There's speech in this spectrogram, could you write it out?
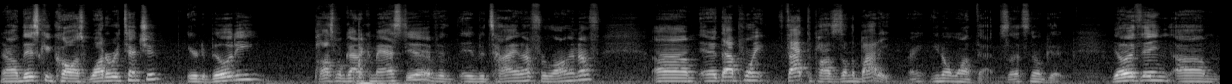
now, this can cause water retention, irritability, possible gynecomastia if, it, if it's high enough for long enough. Um, and at that point, fat deposits on the body, right? You don't want that, so that's no good. The other thing, um,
